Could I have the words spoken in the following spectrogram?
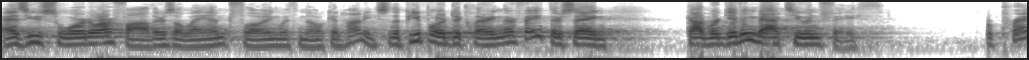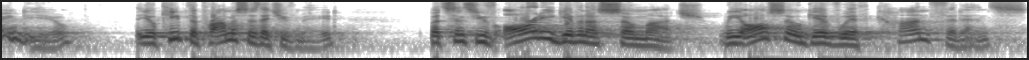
as you swore to our fathers, a land flowing with milk and honey. So the people are declaring their faith. They're saying, God, we're giving back to you in faith. We're praying to you that you'll keep the promises that you've made. But since you've already given us so much, we also give with confidence,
